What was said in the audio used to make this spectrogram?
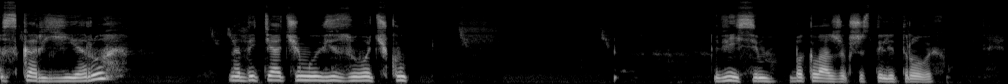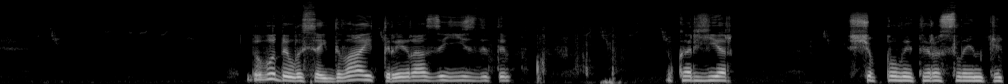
з кар'єру на дитячому візочку. Вісім баклажок шестилітрових. Доводилося і два, і три рази їздити у кар'єр, щоб полити рослинки.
